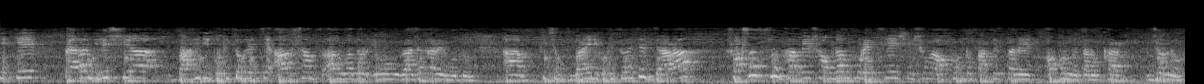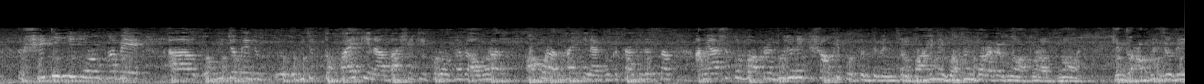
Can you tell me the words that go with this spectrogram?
থেকে প্যারামিলিশিয়া বাহিনী গঠিত হয়েছে আল শামস আল বদর এবং রাজাকারের মতন আহ, কিছু বাহিনী গঠিত হয়েছে যারা সশস্ত্রভাবে সংগ্রাম করেছে সেই সময় অখণ্ড পাকিস্তানের অখণ্ডতা রক্ষার জন্য। তো সেটি কি কোনোভাবে অভিযোগে অভিযুক্ত হয় কিনা বা সেটি কোনোভাবে অপরাধ অপরাধ হয় কিনা অ্যাডভোকেট তাজুল ইসলাম? আমি আশা করব আপনারা দুজনে একটু সংক্ষেপ উত্তর দেবেন। জি। বাহিনী গঠন করাটা কোনো অপরাধ নয়। কিন্তু আপনি যদি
